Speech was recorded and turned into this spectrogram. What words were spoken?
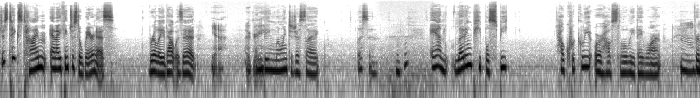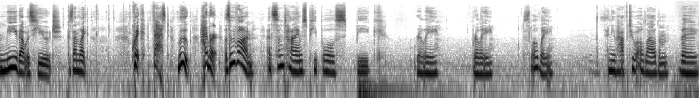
just takes time and I think just awareness. Really, that was it. yeah, agree. And being willing to just like listen. And letting people speak how quickly or how slowly they want. For mm-hmm. me, that was huge because I'm like, quick, fast, move, hyper, let's move on. And sometimes people speak really, really slowly. And you have to allow them They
